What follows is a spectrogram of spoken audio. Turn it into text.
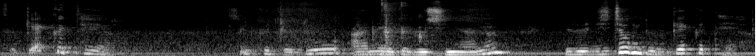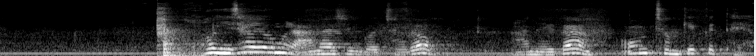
그래서 깨끗해요. 싱크대도 안에도 보시면은 이 정도로 깨끗해요. 거의 사용을 안 하신 것처럼 안에가 엄청 깨끗해요.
